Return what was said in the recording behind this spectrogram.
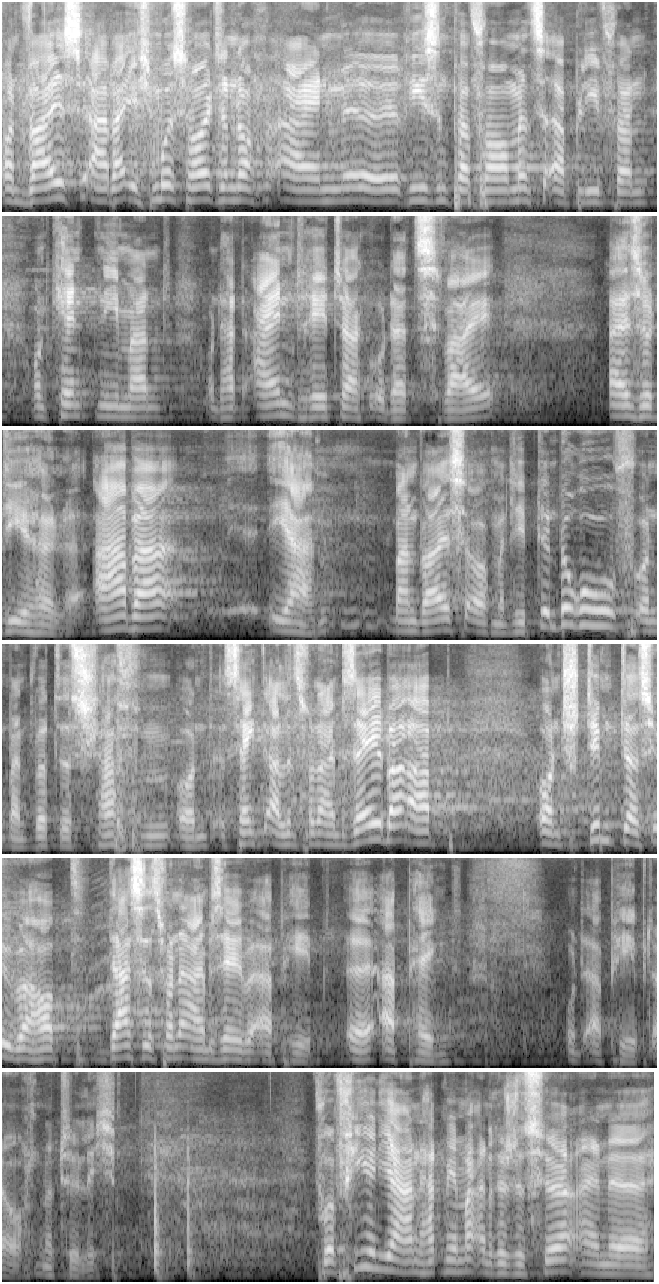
und weiß aber, ich muss heute noch eine äh, Riesenperformance abliefern und kennt niemand und hat einen Drehtag oder zwei. Also die Hölle. Aber ja, man weiß auch, man liebt den Beruf und man wird es schaffen und es hängt alles von einem selber ab. Und stimmt das überhaupt, dass es von einem selber abhebt, äh, abhängt und abhebt auch natürlich. Vor vielen Jahren hat mir mal ein Regisseur eine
